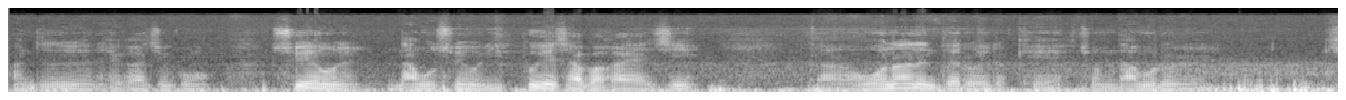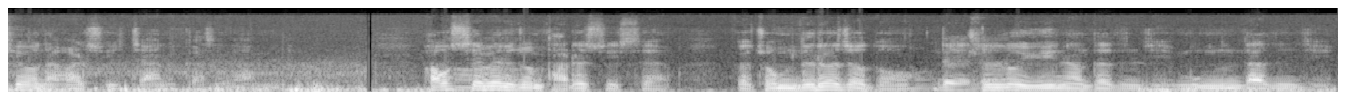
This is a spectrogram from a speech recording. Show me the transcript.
강전정을 해가지고 수영을 나무 수영을 이쁘게 잡아가야지 어, 원하는 대로 이렇게 좀 나무를 키워 나갈 수 있지 않을까 생각합니다. 하우스 재배는 좀 다를 수 있어요. 그러니까 좀 늘어져도 아. 네네. 줄로 유인한다든지 묶는다든지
